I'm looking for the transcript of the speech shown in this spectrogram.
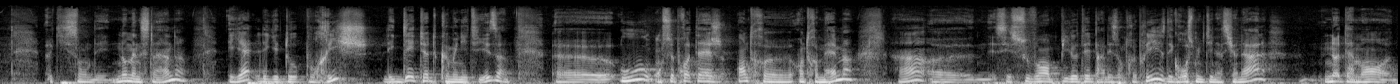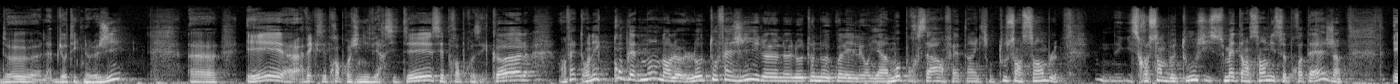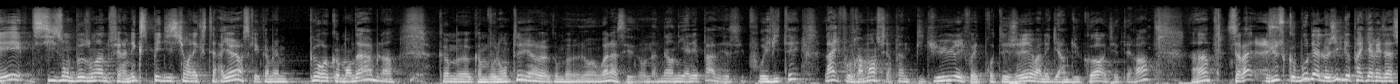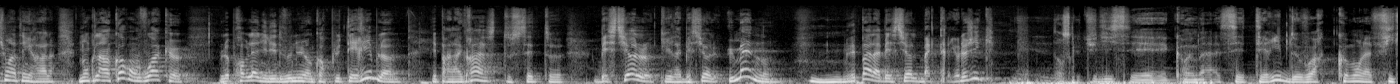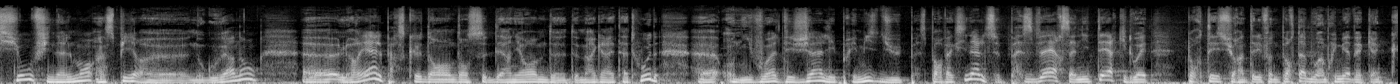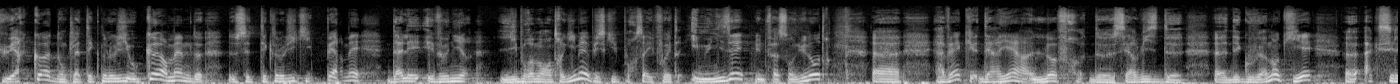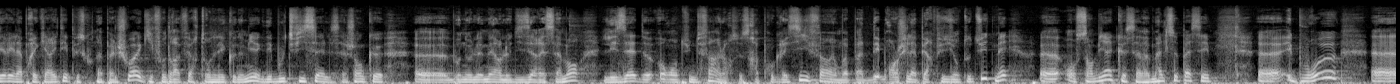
qui sont des no man's land, et il y a les ghettos pour riches, les gated communities, euh, où on se protège entre, entre mêmes. Hein, c'est souvent piloté par des entreprises, des grosses multinationales, notamment de la biotechnologie, euh, et avec ses propres universités, ses propres écoles. En fait, on est complètement dans l'autophagie. il y a un mot pour ça, en fait. Hein. ils sont tous ensemble, ils se ressemblent tous, ils se mettent ensemble, ils se protègent. Et s'ils ont besoin de faire une expédition à l'extérieur, ce qui est quand même peu recommandable hein, comme, comme volonté, hein, comme, euh, voilà, on n'y allait pas, il faut éviter. Là, il faut vraiment se faire plein de piqûres, il faut être protégé, avoir les gardes du corps, etc. ça va jusqu'au bout de la logique de précarisation intégrale. Donc là encore, on voit que le problème, il est devenu encore plus terrible, et par la grâce de cette bestiole qui est la bestiole humaine, mais pas la bestiole bactériologique ce que tu dis, c'est quand même assez terrible de voir comment la fiction finalement inspire euh, nos gouvernants, euh, le réel, parce que dans, ce dernier homme de, Margaret Atwood, euh, on y voit déjà les prémices du passeport vaccinal, ce passe vert sanitaire qui doit être porté sur un téléphone portable ou imprimé avec un QR code, donc la technologie au cœur même de, cette technologie qui permet d'aller et venir librement entre guillemets, puisque pour ça il faut être immunisé d'une façon ou d'une autre, avec derrière l'offre de services de, des gouvernants qui est euh, accélérer la précarité puisqu'on n'a pas le choix et qu'il faudra faire tourner l'économie avec des bouts de ficelle, sachant que euh, Bruno Le Maire le disait récemment, les aides auront une fin, alors ce sera progressif, hein, on va pas débrancher la perfusion tout de suite, mais euh, on sent bien que ça va mal se passer. et pour eux,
